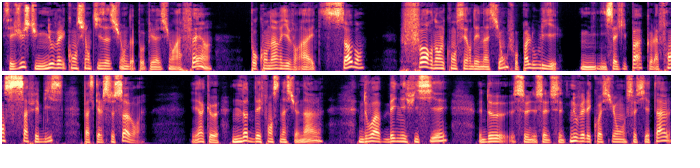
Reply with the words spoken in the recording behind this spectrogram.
C'est juste une nouvelle conscientisation de la population à faire pour qu'on arrive à être sobre, fort dans le concert des nations, faut pas l'oublier. Il ne s'agit pas que la France s'affaiblisse parce qu'elle se sauve. C'est-à-dire que notre défense nationale doit bénéficier de cette nouvelle équation sociétale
